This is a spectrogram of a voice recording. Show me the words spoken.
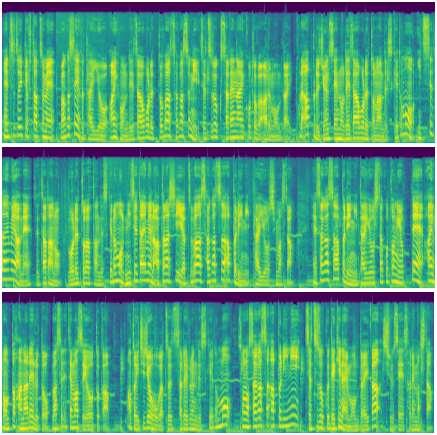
え、続いて2つ目、 MagSafe 対応 iPhone レザーウォレットが探すに接続されないことがある問題。これ Apple 純正のレザーウォレットなんですけども、1世代目はね、ただのウォレットだったんですけども、2世代目の新しいやつは探すアプリに対応しました。え、探すアプリに対応したことによって iPhone と離れると忘れてますよとか、あと位置情報が通知されるんですけれども、その探すアプリに接続できない問題が修正されました。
